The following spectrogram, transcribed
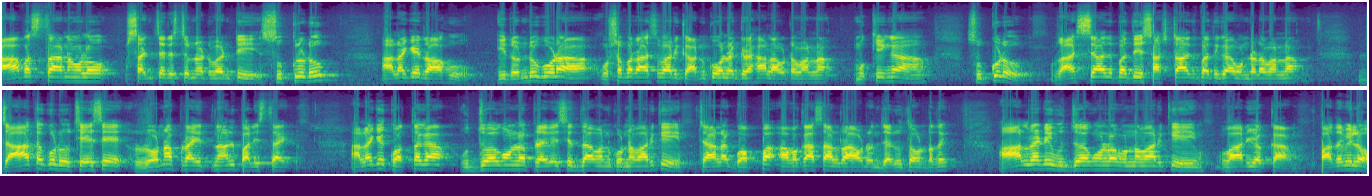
లాభస్థానంలో సంచరిస్తున్నటువంటి శుక్రుడు అలాగే రాహు ఈ రెండు కూడా వృషభ రాశి వారికి అనుకూల గ్రహాలు అవటం వల్ల ముఖ్యంగా శుక్రుడు రాశ్యాధిపతి షష్టాధిపతిగా ఉండడం వల్ల జాతకుడు చేసే రుణ ప్రయత్నాలు ఫలిస్తాయి. అలాగే కొత్తగా ఉద్యోగంలో ప్రవేశిద్దాం అనుకున్న వారికి చాలా గొప్ప అవకాశాలు రావడం జరుగుతూ ఉంటుంది. ఆల్రెడీ ఉద్యోగంలో ఉన్నవారికి వారి యొక్క పదవిలో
